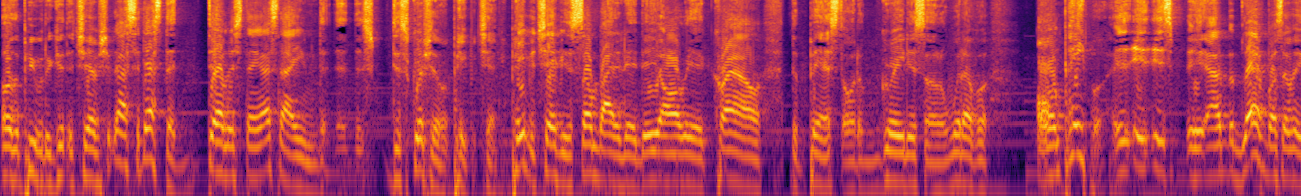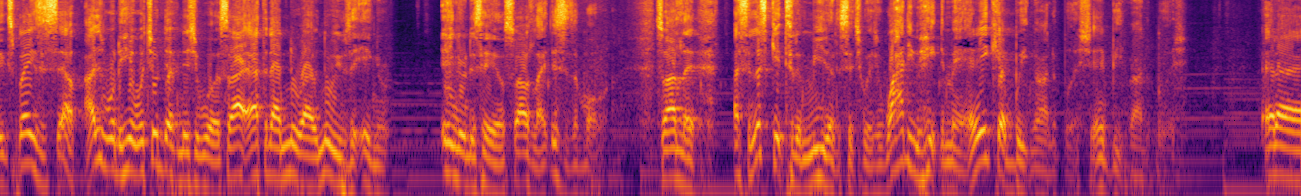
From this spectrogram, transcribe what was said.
other people to get the championship. I said, that's the dumbest thing. That's not even the, the, the, description of a paper champion. Paper champion is somebody that they already crown the best or the greatest or whatever on paper. It, it, it's it, I laugh myself. It explains itself. I just wanted to hear what your definition was. So I, after that, I knew I knew he was an ignorant, ignorant as hell. So I was like, this is a moron. So I was like, I said, let's get to the meat of the situation. Why do you hate the man? And he kept beating around the bush and beating around the bush. And I,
